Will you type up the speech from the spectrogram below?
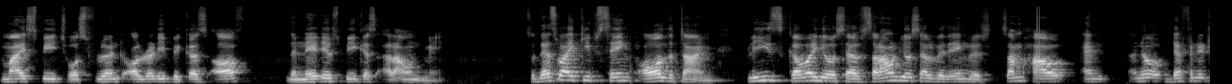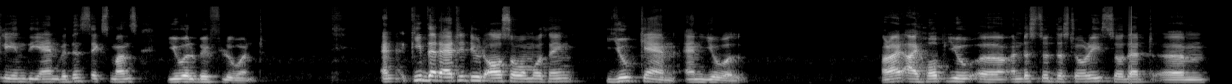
my speech was fluent already because of the native speakers around me. So that's why i keep saying all the time please cover yourself surround yourself with english. Somehow and you know definitely in the end within 6 months you will be fluent. And keep that attitude also one more thing you can and you will. All right i hope you uh, understood the story so that um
